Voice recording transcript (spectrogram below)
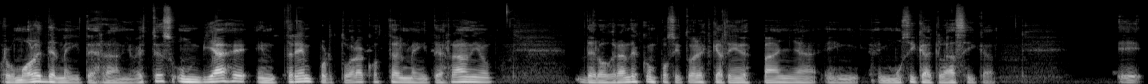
Rumores del Mediterráneo. Este es un viaje en tren por toda la costa del Mediterráneo de los grandes compositores que ha tenido España en, música clásica. Eh,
